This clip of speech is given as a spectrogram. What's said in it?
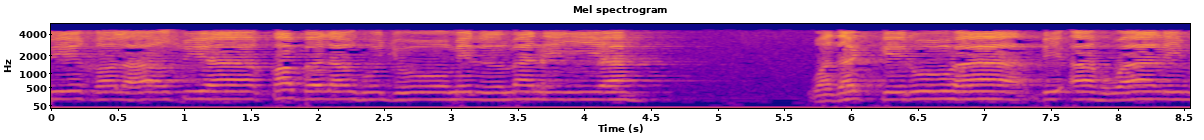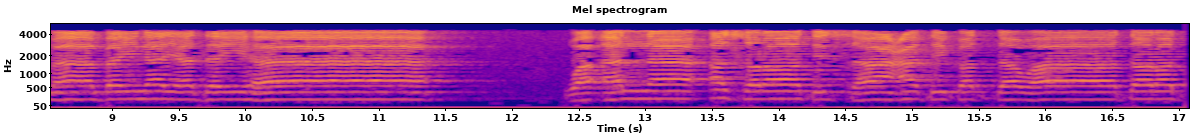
في خلاصها قبل هجوم المنية. وذكروها بأهوال ما بين يديها وأن أسرات الساعة قد تواترت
